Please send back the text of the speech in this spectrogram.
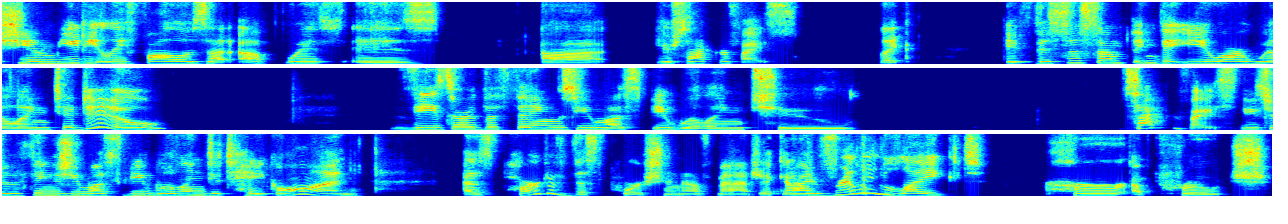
she immediately follows that up with is uh, your sacrifice. Like, if this is something that you are willing to do, these are the things you must be willing to sacrifice. These are the things you must be willing to take on as part of this portion of magic. And I really liked her approach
